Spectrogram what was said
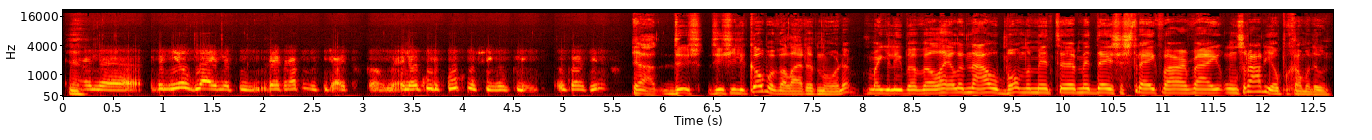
Ja. En eh, ik ben heel blij met hoe Never Happened is eruit gekomen. En ook hoe de volgende single klinkt. Ook waanzinnig. Ja, dus, dus jullie komen wel uit het noorden. Maar jullie hebben wel hele nauwe banden met, eh, met deze streek waar wij ons radioprogramma doen.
